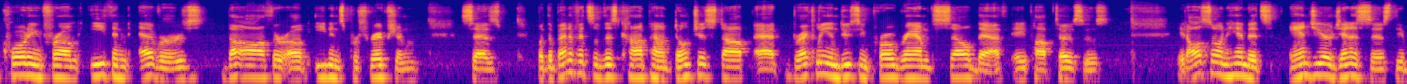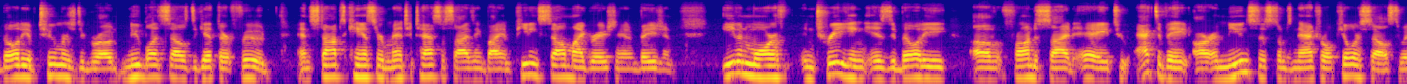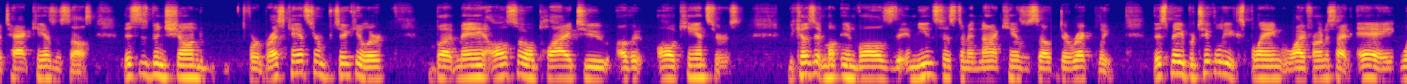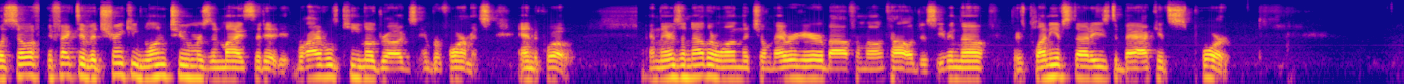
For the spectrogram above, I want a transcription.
Quoting from Ethan Evers, the author of Eden's Prescription, says, But the benefits of this compound don't just stop at directly inducing programmed cell death, apoptosis. It also inhibits angiogenesis, the ability of tumors to grow new blood cells to get their food, and stops cancer metastasizing by impeding cell migration and invasion. Even more intriguing is the ability of frondoside A to activate our immune system's natural killer cells to attack cancer cells. This has been shown for breast cancer in particular but may also apply to other all cancers because it involves the immune system and not cancer cells directly. This may particularly explain why frondoside A was so effective at shrinking lung tumors in mice that it rivaled chemo drugs in performance. End quote. And there's another one that you'll never hear about from oncologists, even though there's plenty of studies to back its support.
